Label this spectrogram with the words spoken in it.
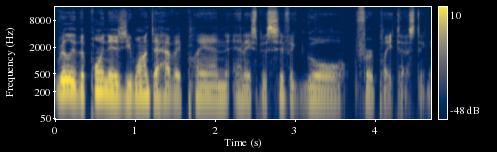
really the point is you want to have a plan and a specific goal for playtesting.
